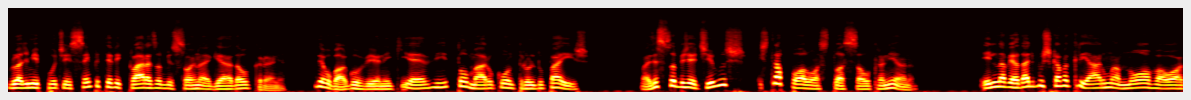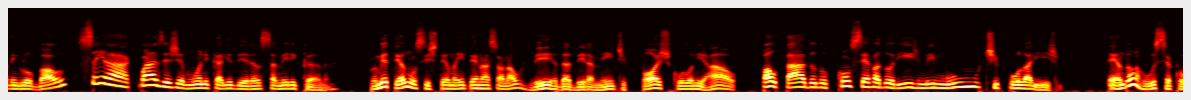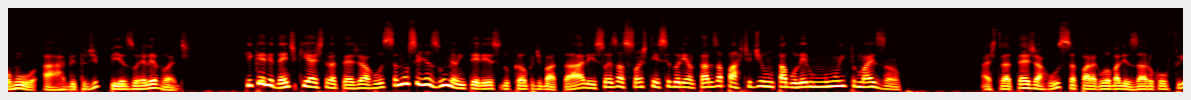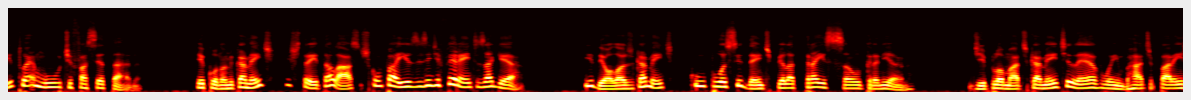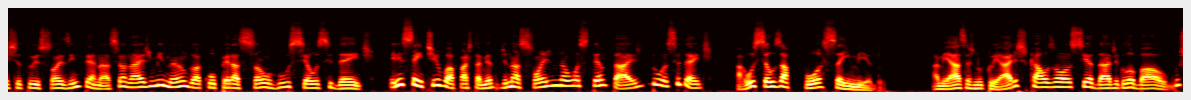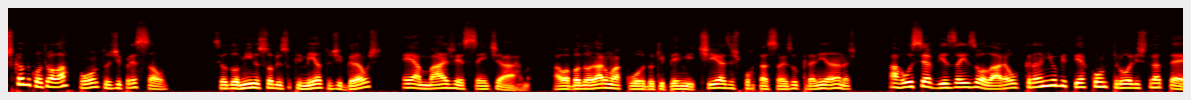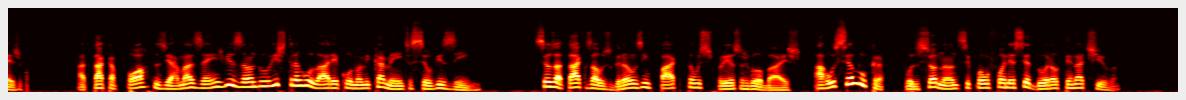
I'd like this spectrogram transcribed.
Vladimir Putin sempre teve claras ambições na guerra da Ucrânia: derrubar o governo em Kiev e tomar o controle do país. Mas esses objetivos extrapolam a situação ucraniana. Ele, na verdade, buscava criar uma nova ordem global sem a quase hegemônica liderança americana, prometendo um sistema internacional verdadeiramente pós-colonial, pautado no conservadorismo e multipolarismo tendo a Rússia como árbitro de peso relevante. Fica evidente que a estratégia russa não se resume ao interesse do campo de batalha e suas ações têm sido orientadas a partir de um tabuleiro muito mais amplo. A estratégia russa para globalizar o conflito é multifacetada. Economicamente, estreita laços com países indiferentes à guerra. Ideologicamente, culpa o Ocidente pela traição ucraniana. Diplomaticamente, leva o embate para instituições internacionais, minando a cooperação Rússia-Ocidente. Ele incentiva o afastamento de nações não ocidentais do Ocidente. A Rússia usa força e medo. Ameaças nucleares causam ansiedade global, buscando controlar pontos de pressão. Seu domínio sobre o suprimento de grãos é a mais recente arma. Ao abandonar um acordo que permitia as exportações ucranianas, a Rússia visa isolar a Ucrânia e obter controle estratégico. Ataca portos e armazéns visando estrangular economicamente seu vizinho. Seus ataques aos grãos impactam os preços globais. A Rússia lucra, posicionando-se como fornecedora alternativa.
